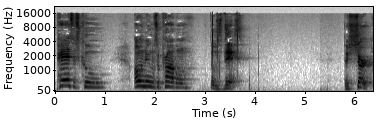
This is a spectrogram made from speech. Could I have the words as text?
pants is cool. Only thing was a problem, it was this. The shirt.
